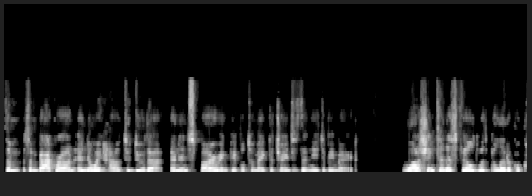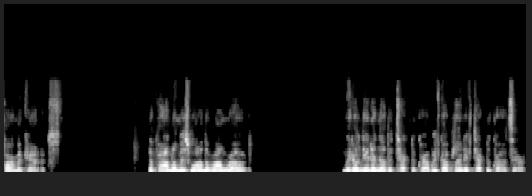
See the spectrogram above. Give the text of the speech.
some some background and knowing how to do that and inspiring people to make the changes that need to be made. Washington is filled with political car mechanics. The problem is we're on the wrong road. We don't need another technocrat. We've got plenty of technocrats there.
